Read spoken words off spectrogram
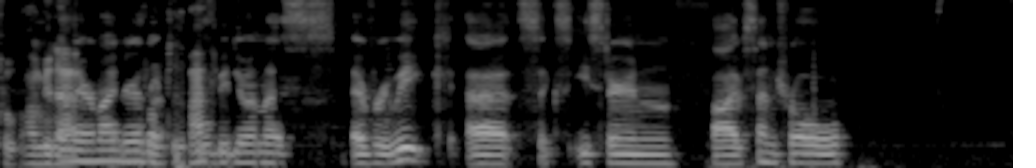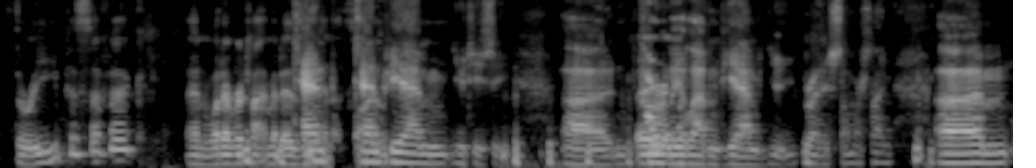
Cool. I'm gonna reminder run to that the we'll be doing this every week at six Eastern, five Central, three Pacific, and whatever time it is. 10, 10 p.m. UTC. Uh, currently 11 p.m. British Summer Time. Um,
